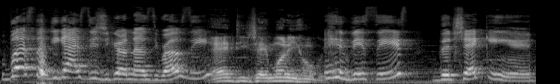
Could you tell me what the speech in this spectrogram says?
What's up, you guys? This is your girl Nosy Rosie. And DJ Money Hungry. And this is The Check-In.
